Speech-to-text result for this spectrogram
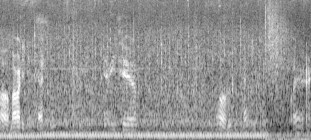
Oh, I'm already detected. Yeah, me too. Whoa, who detected me? Where?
